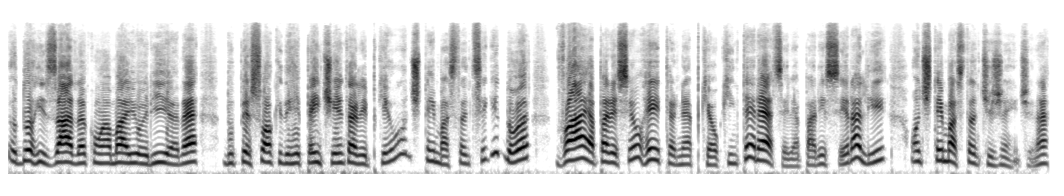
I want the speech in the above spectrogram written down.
eu dou risada com a maioria né, do pessoal que de repente entra ali, porque onde tem bastante seguidor, vai aparecer o hater, né, porque é o que interessa, ele aparecer ali onde tem bastante gente. Né?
